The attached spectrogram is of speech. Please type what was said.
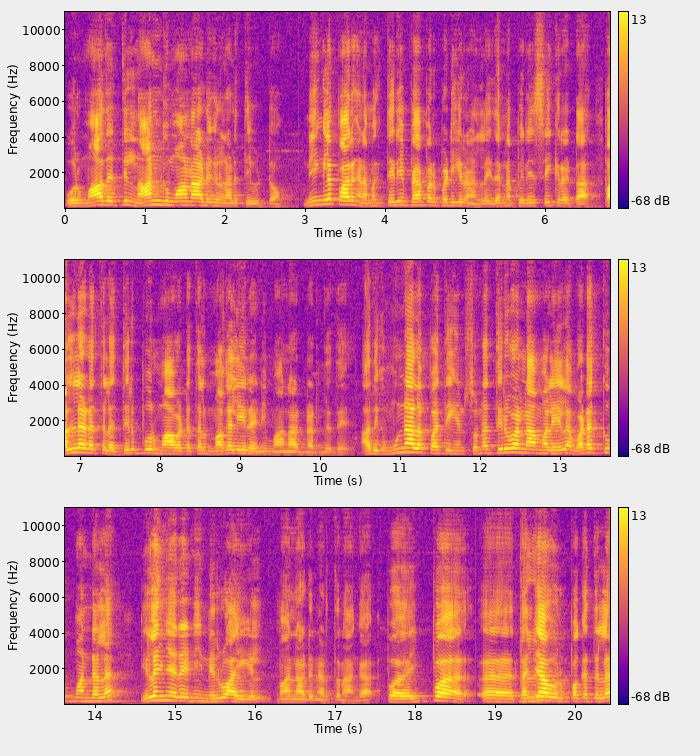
ஒரு மாதத்தில் நான்கு மாநாடுகள் நடத்தி விட்டோம் நீங்களே பாருங்கள் நமக்கு தெரியும் பேப்பர் படிக்கிறோம் இல்லை? இது என்ன பெரிய சீக்ரெட்டா பல்லடத்தில் திருப்பூர் மாவட்டத்தில் மகளிர் அணி மாநாடு நடந்தது. அதுக்கு முன்னால் பார்த்தீங்கன்னு சொன்னால் திருவண்ணாமலையில் வடக்கு மண்டல இளைஞரணி நிர்வாகிகள் மாநாடு நடத்துனாங்க. இப்போ இப்போ தஞ்சாவூர் பக்கத்தில்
